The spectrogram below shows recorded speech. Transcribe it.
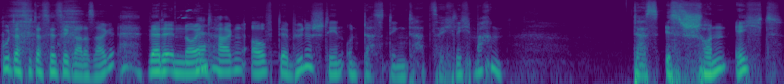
Gut, dass ich das jetzt hier gerade sage. Werde in neun Ja. Tagen auf der Bühne stehen und das Ding tatsächlich machen. Das ist schon echt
